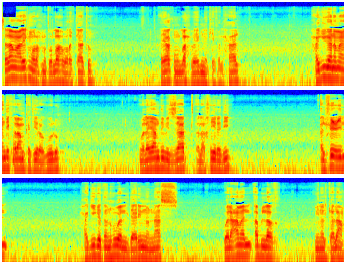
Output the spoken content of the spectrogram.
السلام عليكم ورحمة الله وبركاته. حياكم الله حبايبنا كيف الحال؟ حقيقة أنا ما عندي كلام كتير أقوله والأيام دي بالذات الأخيرة دي الفعل حقيقة هو اللي دارينه الناس والعمل أبلغ من الكلام.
